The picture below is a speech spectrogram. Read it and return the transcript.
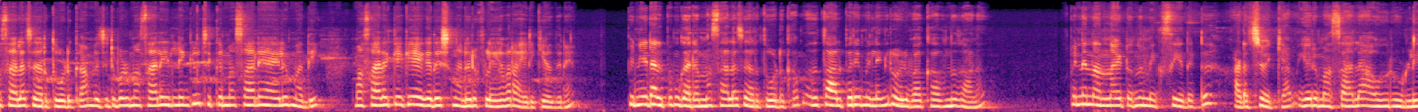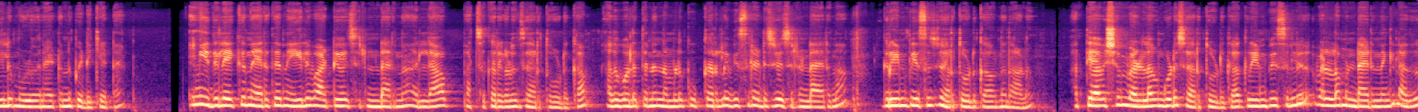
മസാല ചേർത്ത് കൊടുക്കാം. വെജിറ്റബിൾ മസാല ഇല്ലെങ്കിൽ ചിക്കൻ മസാല ആയാലും മതി. മസാലയ്ക്കൊക്കെ ഏകദേശം നല്ലൊരു ഫ്ലേവർ ആയിരിക്കും അതിന്. പിന്നീട് അല്പം ഗരം മസാല ചേർത്ത് കൊടുക്കാം. അത് താല്പര്യമില്ലെങ്കിൽ ഒഴിവാക്കാവുന്നതാണ്. പിന്നെ നന്നായിട്ടൊന്ന് മിക്സ് ചെയ്തിട്ട് അടച്ചു വെക്കാം. ഈ ഒരു മസാല ആ ഒരു ഉള്ളിയിൽ മുഴുവനായിട്ടൊന്ന് പിടിക്കട്ടെ. ഇനി ഇതിലേക്ക് നേരത്തെ നെയ്യിൽ വാട്ടി വെച്ചിട്ടുണ്ടായിരുന്ന എല്ലാ പച്ചക്കറികളും ചേർത്ത് കൊടുക്കാം. അതുപോലെ തന്നെ നമ്മൾ കുക്കറിൽ വിസിലടിച്ച് വെച്ചിട്ടുണ്ടായിരുന്ന ഗ്രീൻ പീസും ചേർത്ത് കൊടുക്കാവുന്നതാണ്. അത്യാവശ്യം വെള്ളവും കൂടെ ചേർത്ത് കൊടുക്കുക. ഗ്രീൻ പീസിൽ വെള്ളം ഉണ്ടായിരുന്നെങ്കിൽ അത്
